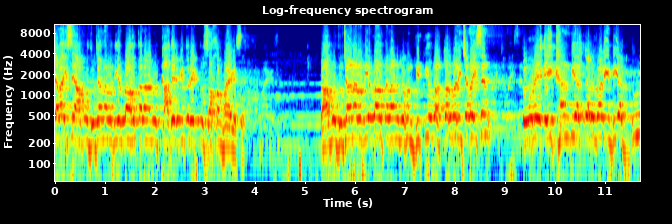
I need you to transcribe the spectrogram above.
চালাইছে আবু দুজানা রাদি আল্লাহ কাদের ভিতরে একটু জখম হয়ে গেছে। আবু দুজানা রাদি আল্লাহ যখন দ্বিতীয়বার তরবারি চালাইছেন এইখান দিয়া তরবারি দিয়া দুই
